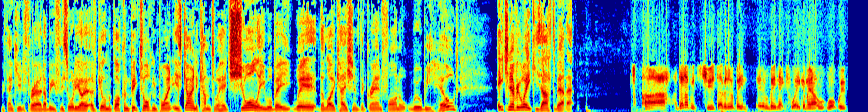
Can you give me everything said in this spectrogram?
we thank you to 3AW for this audio of Gillon McLachlan. Big talking point is going to come to a head, surely, will be where the location of the grand final will be held. Each and every week, he's asked about that. Uh, I don't know if it's Tuesday, but it'll be it'll be next week. I mean, what we've,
